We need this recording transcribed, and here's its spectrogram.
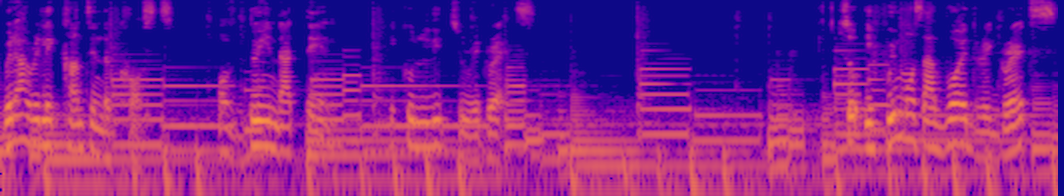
Without really counting the cost of doing that thing, it could lead to regrets. So, if we must avoid regrets,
